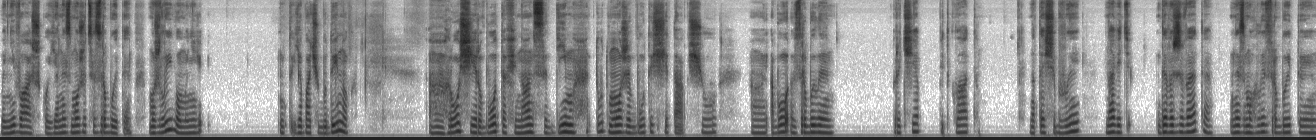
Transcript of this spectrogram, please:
Мені важко, я не зможу це зробити. Можливо, мені я бачу будинок, гроші, робота, фінанси, дім. Тут може бути ще так, що або зробили причеп, підклад на те, щоб ви навіть де ви живете, не змогли зробити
